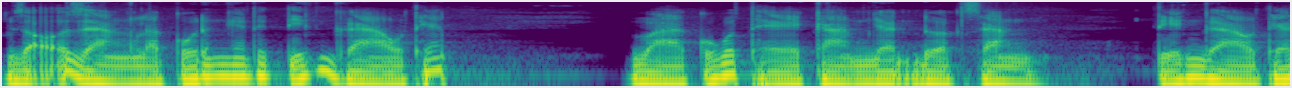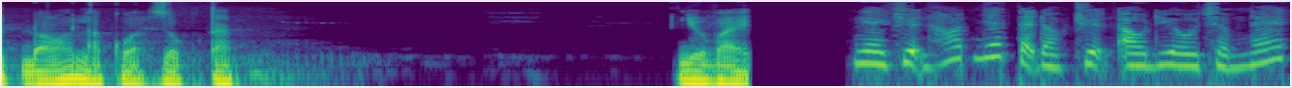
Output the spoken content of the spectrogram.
Rõ ràng là cô đã nghe thấy tiếng gào thét Và cô có thể cảm nhận được rằng Tiếng gào thét đó là của dục tâm Như vậy, Nghe chuyện hot nhất tại đọc audio.net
